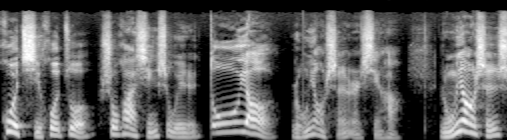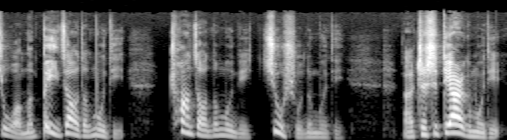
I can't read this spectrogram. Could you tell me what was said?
或起或坐，说话行事为人，都要荣耀神而行。哈，荣耀神是我们被造的目的，创造的目的，救赎的目的。啊，这是第二个目的。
